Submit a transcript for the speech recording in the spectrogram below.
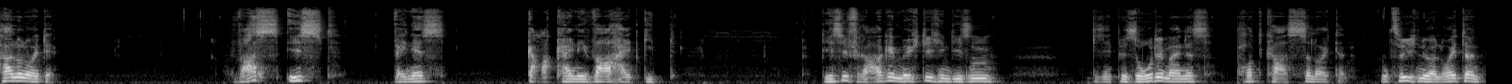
Hallo Leute. Was ist, wenn es gar keine Wahrheit gibt? Diese Frage möchte ich in diesem, dieser Episode meines Podcasts erläutern. Natürlich nur erläutern,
